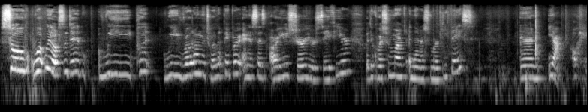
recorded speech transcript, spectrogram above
So what we also did, we put we wrote on the toilet paper and it says, "Are you sure you're safe here?" with a question mark and then a smirky face. And yeah, okay.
